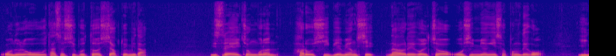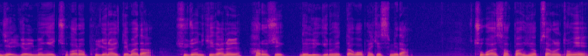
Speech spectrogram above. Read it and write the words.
오늘 오후 5시부터 시작됩니다. 이스라엘 정부는 하루 10여 명씩 나흘에 걸쳐 50명이 석방되고 인질 10명이 추가로 풀려날 때마다 휴전 기간을 하루씩 늘리기로 했다고 밝혔습니다. 추가 석방 협상을 통해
